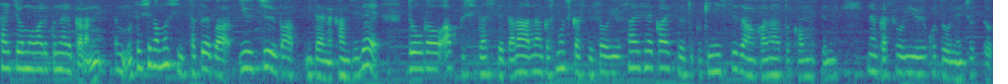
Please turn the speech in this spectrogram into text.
体調も悪くなるからね。多分私がもし例えば YouTuber みたいな感じで動画をアップしだしてたらなんかもしかしてそういう再生回数とか気にしてたのかなとか思ってね。なんかそういうことをねちょっと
